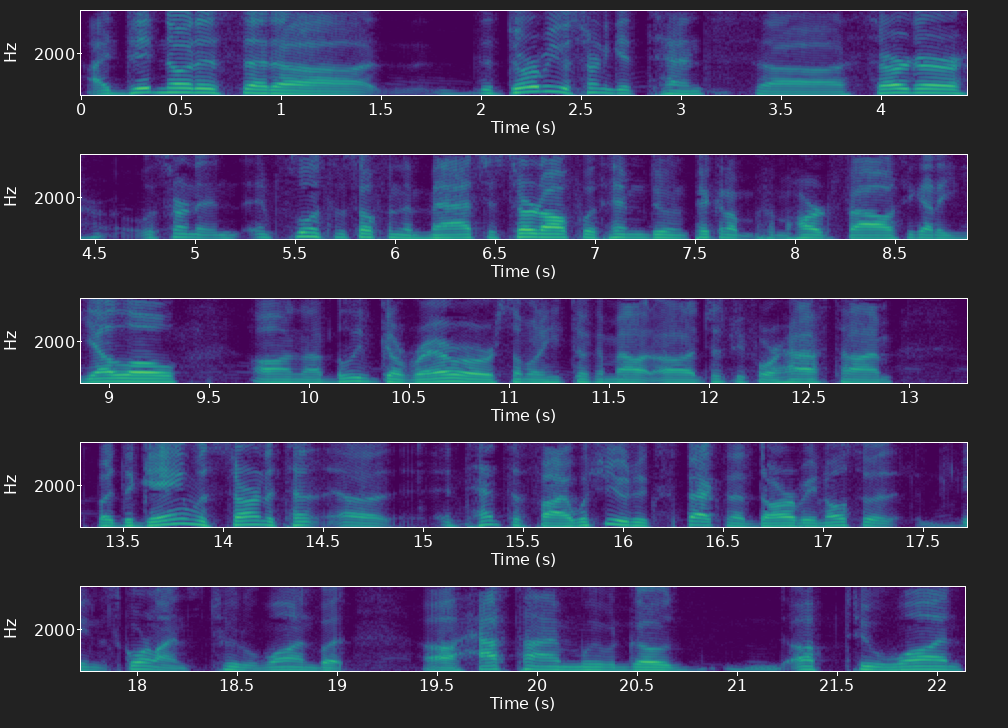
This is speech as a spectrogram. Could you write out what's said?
I did notice that uh, the derby was starting to get tense. Uh, was starting to in- influence himself in the match. It started off with him doing picking up some hard fouls. He got a yellow on I believe Guerreiro or someone. He took him out uh, just before halftime. But the game was starting to ten- uh, intensify, which you would expect in a derby, and also being the scoreline's two to one. But uh, halftime we would go up two one.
